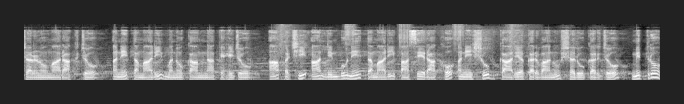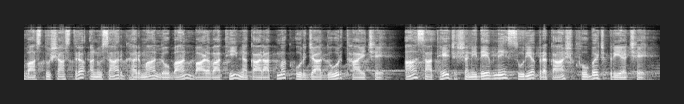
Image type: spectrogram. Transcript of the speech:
ચરણોમાં રાખજો અને તમારી મનોકામના કહેજો. આ પછી આ લીંબુને તમારી પાસે રાખો અને શુભ કાર્ય કરવાનું શરૂ કરજો. મિત્રો, વાસ્તુશાસ્ત્ર અનુસાર ઘરમાં લોબાન બાળવાથી નકારાત્મક ઊર્જા દૂર થાય છે. આ સાથે જ શનિદેવને સૂર્યપ્રકાશ ખૂબ જ પ્રિય છે.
